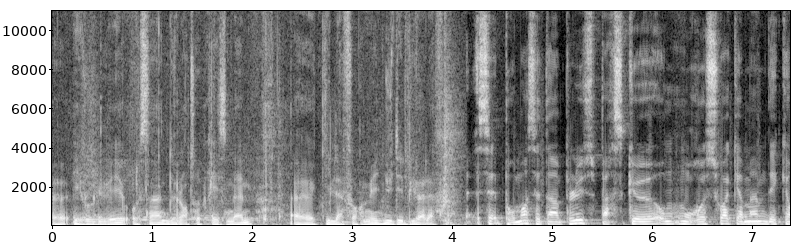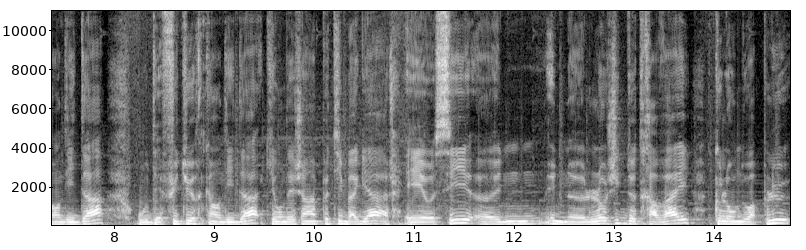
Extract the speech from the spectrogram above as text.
euh, évoluer au sein de l'entreprise même euh, qui l'a formé du début à la fin. Pour moi, c'est un plus parce qu'on on reçoit quand même des candidats ou des futurs candidats qui ont déjà un petit bagage et aussi euh, une, une logique de travail que l'on ne doit plus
